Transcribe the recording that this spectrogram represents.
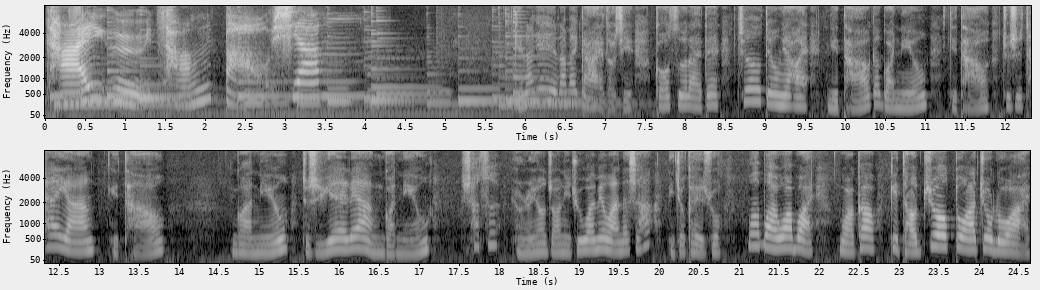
彩雨藏宝箱。今仔日咱要教的就是故事内底最重要的日头甲月亮。日头就是太阳，日头；月亮就是月亮，月亮。下次有人要找你去外面玩的时候，你就可以说：我不爱，我不爱。外口日头就大就热，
